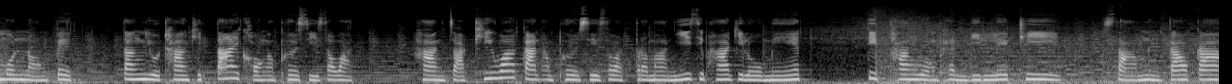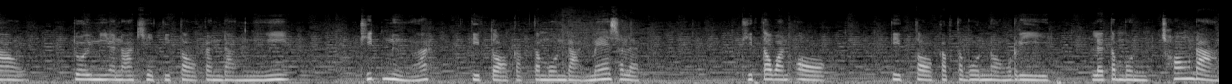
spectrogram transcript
ำบลหนองเป็ด ตั้งอยู่ทางทิศใต้ของอำเภอศรีสวัสดิ์ห่างจากที่ว่าการอำเภอศรีสวัสดิ์ประมาณ 25 กิโลเมตร ติดทางหลวงแผ่นดินเลขที่ 3199 โดยมีอาณาเขตติดต่อกันดังนี้ ทิศเหนือติดต่อกับตำบลด่านแม่ฉลับ ทิศตะวันออก ติดต่อกับตำบลหนองรี และตำบลช่องด่าน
